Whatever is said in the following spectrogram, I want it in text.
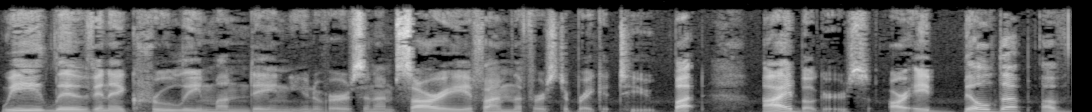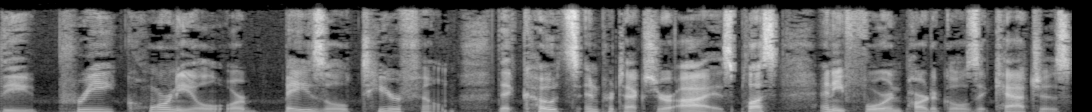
We live in a cruelly mundane universe, and I'm sorry if I'm the first to break it to you. But eye boogers are a buildup of the precorneal or basal tear film that coats and protects your eyes, plus any foreign particles it catches.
